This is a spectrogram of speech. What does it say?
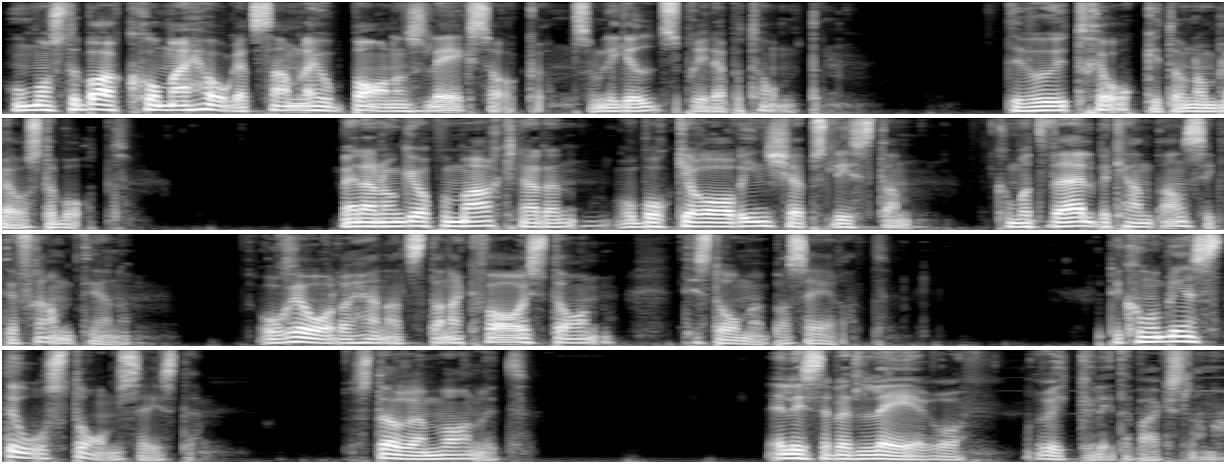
Hon måste bara komma ihåg att samla ihop barnens leksaker som ligger utspridda på tomten. Det vore ju tråkigt om de blåste bort. Medan hon går på marknaden och bockar av inköpslistan kommer ett välbekant ansikte fram till henne och råder henne att stanna kvar i stan tills stormen passerat. Det kommer bli en stor storm sägs det. Större än vanligt. Elisabeth ler och rycker lite på axlarna.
